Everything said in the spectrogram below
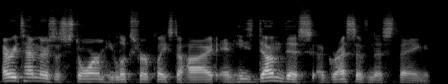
every time there's a storm, he looks for a place to hide. And he's done this aggressiveness thing,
